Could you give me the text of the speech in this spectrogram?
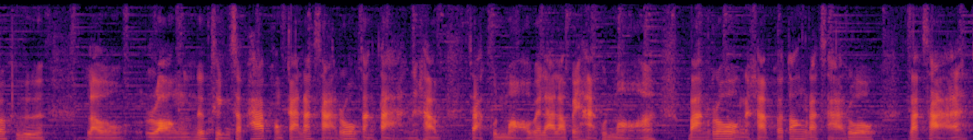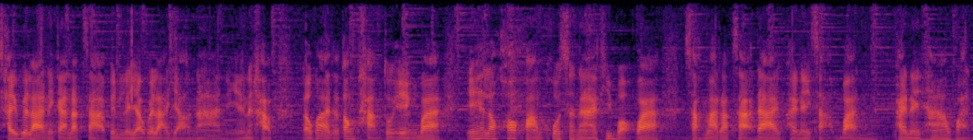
ก็คือ เราลองนึกถึงสภาพของการรักษาโรคต่างๆนะครับ จากคุณหมอเวลาเราไปหาคุณหมอ บางโรคนะครับ ก็ต้องรักษาโรค รักษาใช้เวลาในการรักษาเป็นระยะเวลายาวนานอย่างเงี้ยนะครับ เราก็อาจจะต้องถามตัวเองว่า เอ๊ะเราข้อความโฆษณาที่บอกว่าสามารถรักษาได้ภายใน 3 วัน ภายใน 5 วัน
